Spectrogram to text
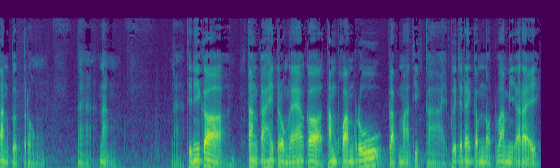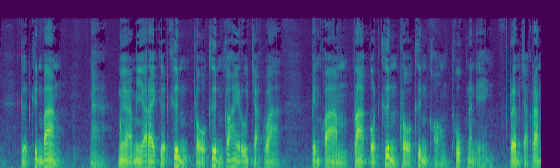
ตั้งตัวตรงนะนั่งนะทีนี้ก็ตั้งกายให้ตรงแล้วก็ทำความรู้กลับมาที่กาย เพื่อจะได้กำหนดว่ามีอะไรเกิดขึ้นบ้างนะเมื่อมีอะไรเกิดขึ้นโผล่ขึ้นก็ให้รู้จักว่า เป็นความปรากฏขึ้นโผล่ขึ้นของทุกข์นั่นเอง เริ่มจากร่าง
